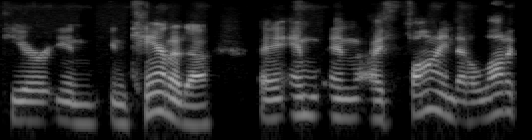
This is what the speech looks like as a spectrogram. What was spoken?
here in in Canada, and and I find that a lot of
